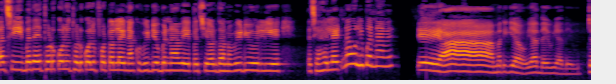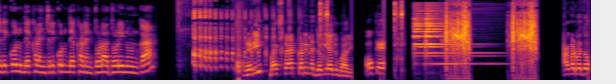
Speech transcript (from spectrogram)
પછી બધાએ થોડુંક ઓલું થોડુંક ઓલું ફોટો લઈને આખો વીડિયો બનાવે, પછી અડધાનો વીડિયો લઈએ, પછી હાઇલાઇટ ના ઓલી બનાવે. એ હા મરી ગયા યાદ આવ્યું યાદ આવ્યું. જરીક ઓલું દેખાડે જરીક ઓલું દેખાડે થોડા થોડીનું નું કા? રેડી બાઇક સ્ટાર્ટ કરીને જગ્યા જ ઊભા ઓકે આગળ વધો.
